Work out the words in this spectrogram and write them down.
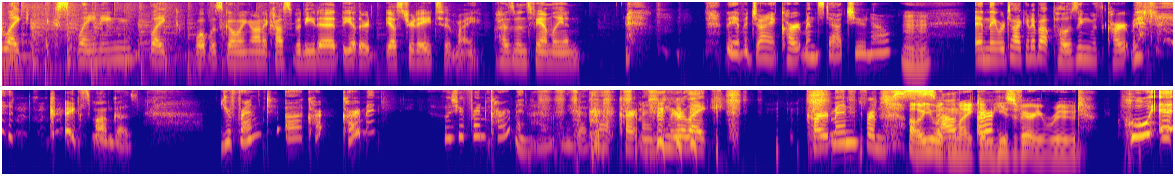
Were like explaining like what was going on at Casa Bonita the other yesterday to my husband's family, and they have a giant Cartman statue now, Mm-hmm. and they were talking about posing with Cartman. Craig's mom goes, "Your friend uh, Car- Cartman? Who's your friend Cartman? I don't think I've met Cartman." And we were like, "Cartman from Oh, you South wouldn't like him. He's very rude. Who i-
